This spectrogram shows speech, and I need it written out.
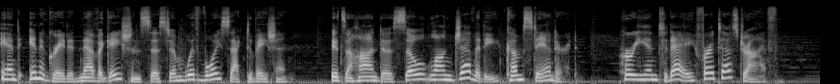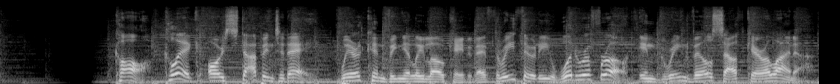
and integrated navigation system with voice activation. It's a Honda, so longevity comes standard. Hurry in today for a test drive. Call, click, or stop in today. We're conveniently located at 330 Woodruff Road in Greenville, South Carolina.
